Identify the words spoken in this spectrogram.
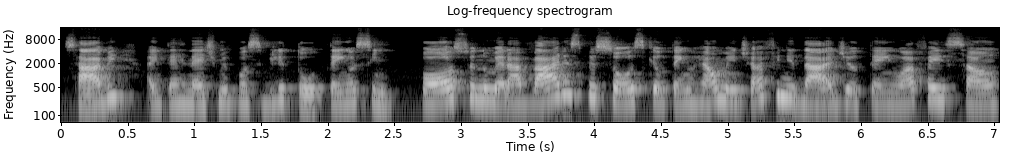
sabe? A internet me possibilitou. Tenho, assim, posso enumerar várias pessoas que eu tenho realmente afinidade, eu tenho afeição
